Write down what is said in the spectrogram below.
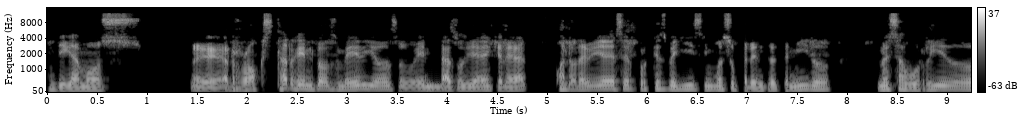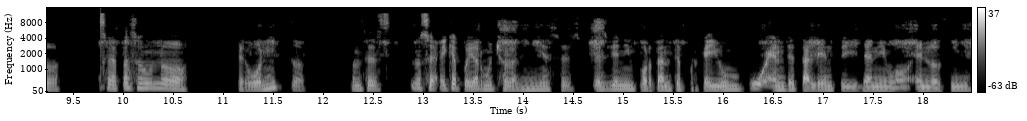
digamos eh, rockstar en los medios o en la sociedad en general cuando debería de ser porque es bellísimo es súper entretenido no es aburrido se la pasa uno pero bonito entonces, no sé, hay que apoyar mucho a las niñez, es, bien importante porque hay un buen de talento y de ánimo en los niños.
